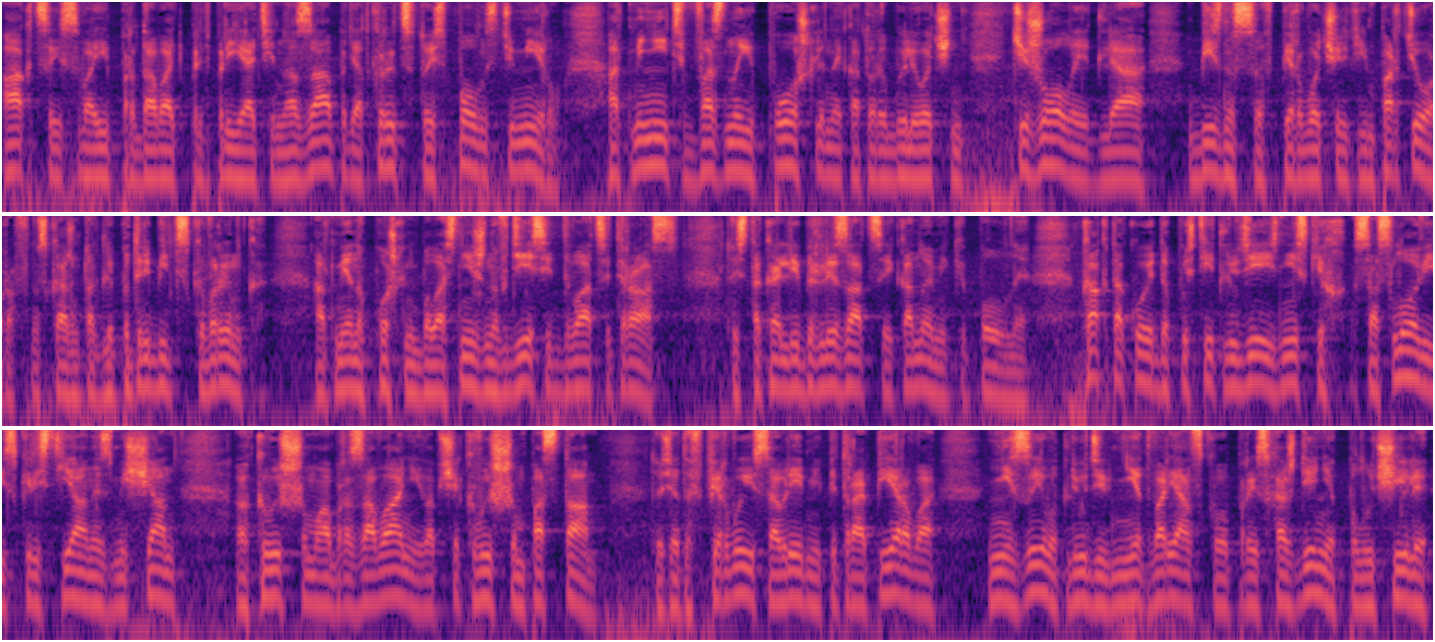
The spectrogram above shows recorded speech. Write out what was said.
акции свои продавать предприятий на Западе, открыться, то есть полностью миру, отменить ввозные пошлины, которые были очень тяжелые для бизнеса, в первую очередь импортеров, ну, скажем так, для потребительского рынка. Отмена пошлин была снижена в 10-20 раз. То есть такая либерализация экономики полная. Как такое допустить людей из низких сословий, из крестьян, из мещан э, к высшему образованию вообще к высшим постам? То есть это впервые со времени Петра I низы, вот люди не дворянского происхождения получили,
